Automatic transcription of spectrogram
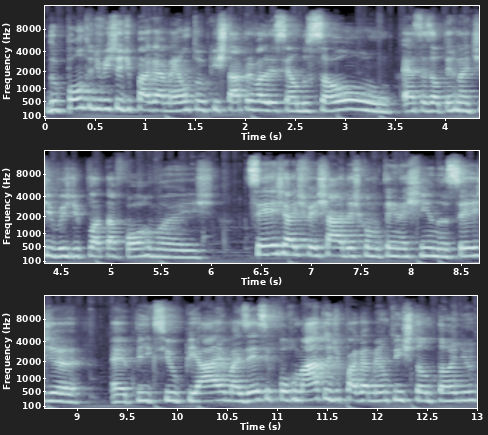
Do ponto de vista de pagamento, o que está prevalecendo são essas alternativas de plataformas, seja as fechadas como tem na China, seja é, Pix e UPI, mas esse formato de pagamento instantâneo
